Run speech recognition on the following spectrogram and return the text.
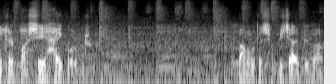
এটার পাশেই হাইকোর্ট বাংলাদেশ বিচার বিভাগ।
